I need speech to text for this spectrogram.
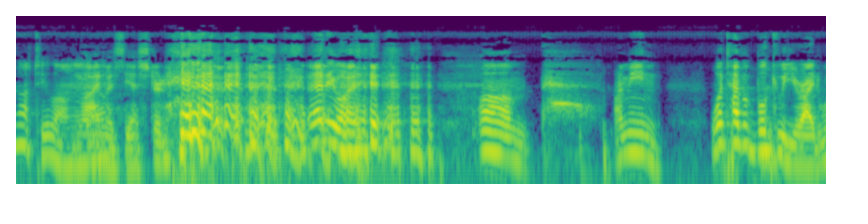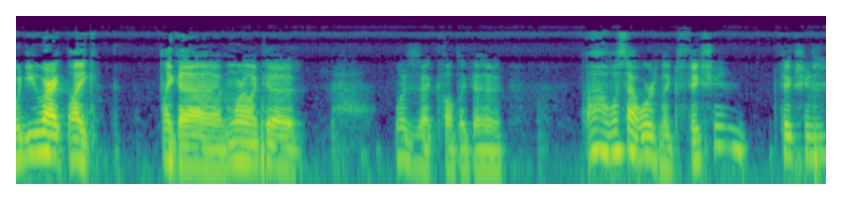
Not too long ago. Mine was yesterday. anyway, um, I mean, what type of book would you write? Would you write like, like a more like a, what is that called? Like a, oh, what's that word? Like fiction, fiction,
